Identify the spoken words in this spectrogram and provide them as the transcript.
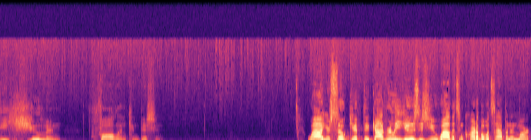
the human fallen condition. Wow, you're so gifted. God really uses you. Wow, that's incredible what's happened in Mark.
